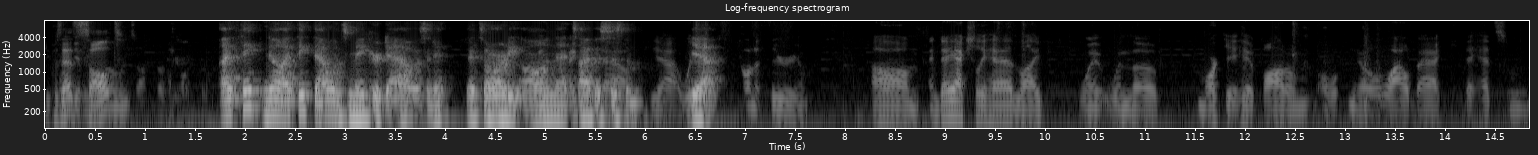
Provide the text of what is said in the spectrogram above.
People Was that Salt? loans off of it. I think no, I think that one's MakerDAO, isn't it? That's already on that Make type of out. system. Yeah, which Yeah. is on Ethereum. Um, and they actually had like when when the market hit bottom, oh, you know, a while back, they had some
